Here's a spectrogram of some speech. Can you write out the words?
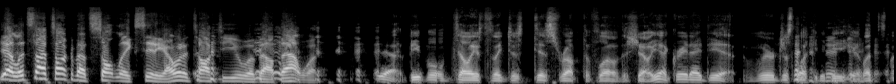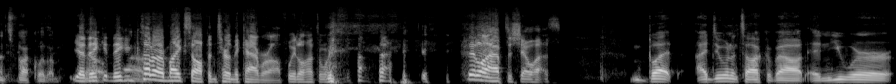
Yeah, let's not talk about Salt Lake City. I want to talk to you about that one. yeah, people telling us to like just disrupt the flow of the show. Yeah, great idea. We're just lucky to be here. Let's let's fuck with them. Yeah, they can they can uh, cut our mics off and turn the camera off. We don't have to worry. About that. they don't have to show us. But I do want to talk about, and you were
